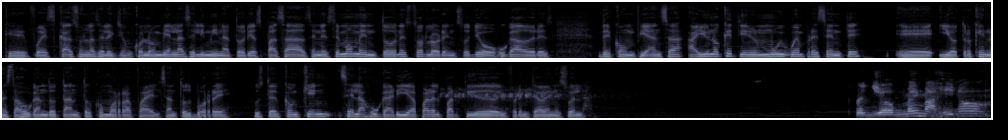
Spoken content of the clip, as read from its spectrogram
que fue escaso en la selección Colombia en las eliminatorias pasadas. En este momento, Néstor Lorenzo llevó jugadores de confianza. Hay uno que tiene un muy buen presente eh, y otro que no está jugando tanto como Rafael Santos Borré. ¿Usted con quién se la jugaría para el partido de hoy frente a Venezuela? Pues yo me imagino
